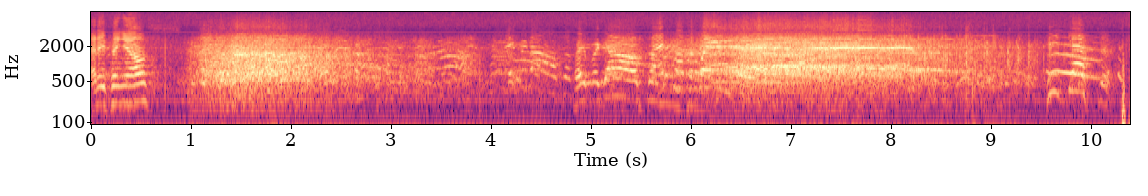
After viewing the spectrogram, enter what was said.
anything else? Paper dolls. Paper dolls, That's what said. we're waiting for. He gets it.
